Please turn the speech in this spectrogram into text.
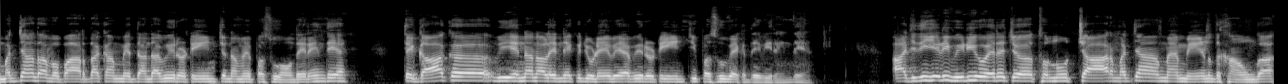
ਮੱਝਾਂ ਦਾ ਵਪਾਰ ਦਾ ਕੰਮ ਇਦਾਂ ਦਾ ਵੀ ਰੁਟੀਨ ਚ ਨਵੇਂ ਪਸ਼ੂ ਆਉਂਦੇ ਰਹਿੰਦੇ ਆ। ਤੇ ਗਾਹਕ ਵੀ ਇਹਨਾਂ ਨਾਲ ਇੰਨੇ ਕੁ ਜੁੜੇ ਹੋਏ ਆ ਵੀ ਰੁਟੀਨ ਚ ਹੀ ਪਸ਼ੂ ਵਿਕਦੇ ਵੀ ਰਹਿੰਦੇ ਆ। ਅੱਜ ਦੀ ਜਿਹੜੀ ਵੀਡੀਓ ਇਹਦੇ ਚ ਤੁਹਾਨੂੰ ਚਾਰ ਮੱਝਾਂ ਮੈਂ ਮੇਨ ਦਿਖਾਉਂਗਾ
